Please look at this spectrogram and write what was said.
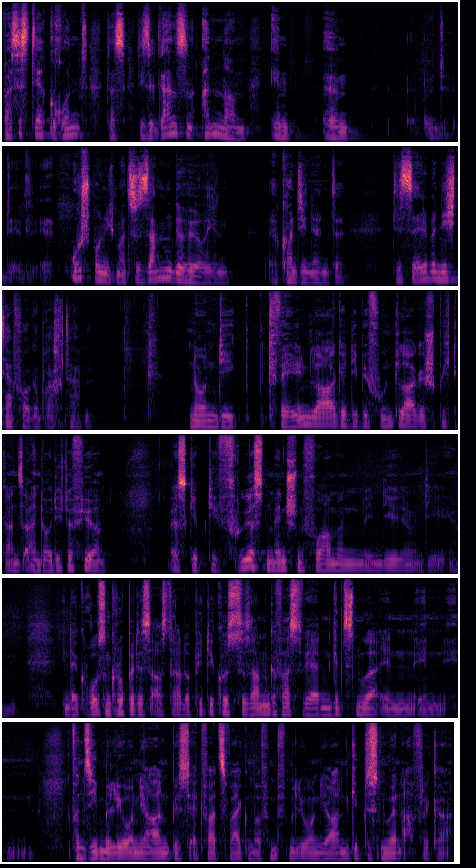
Was ist der Grund, dass diese ganzen anderen in ähm, ursprünglich mal zusammengehörigen äh, Kontinente dasselbe nicht hervorgebracht haben? Nun, die Quellenlage, die Befundlage spricht ganz eindeutig dafür. Es gibt die frühesten Menschenformen, in die, die in der großen Gruppe des Australopithecus zusammengefasst werden, gibt es nur in, in, in, von sieben Millionen Jahren bis etwa 2,5 Millionen Jahren, gibt es nur in Afrika.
